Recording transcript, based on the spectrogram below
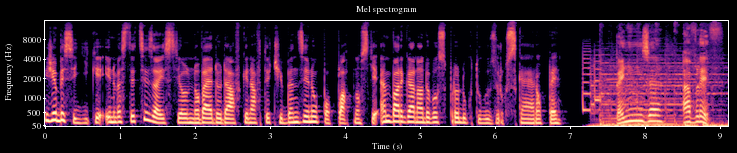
že by si díky investici zajistil nové dodávky nafty či benzinu po platnosti embarga na dovoz produktů z ruské ropy. Peníze a vliv.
